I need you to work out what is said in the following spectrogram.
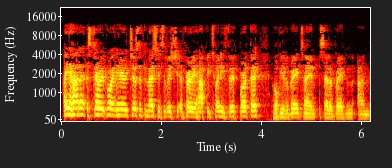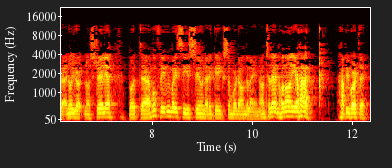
Hi Hannah, it's Derek Ryan here. Just a little message to wish you a very happy 25th birthday. I hope you have a great time celebrating and uh, I know you're out in Australia, but uh, hopefully we might see you soon at a gig somewhere down the line. Until then, hold on to your hat. Happy birthday.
